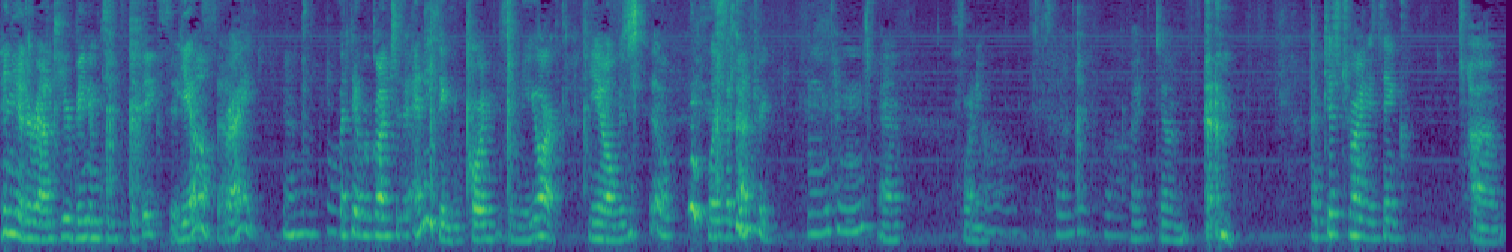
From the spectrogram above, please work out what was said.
And yet around here, Binghamton's the big city. Yeah, so- right. But they were going to the, anything according from New York, you know, was was the country. Mhm. Yeah, funny. Wonderful. But um, I'm just trying to think. Um,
